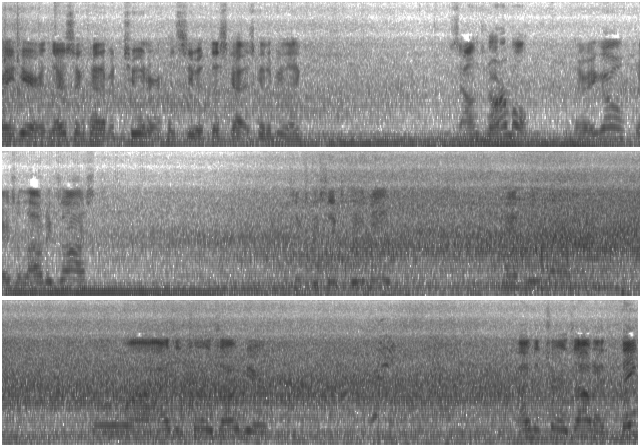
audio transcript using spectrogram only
Right here. And there's some kind of a tuner. Let's see what this guy's going to be like. Sounds normal. There you go. There's a loud exhaust. 66 dB. Can't beat that. So uh, as it turns out here, as it turns out, I think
